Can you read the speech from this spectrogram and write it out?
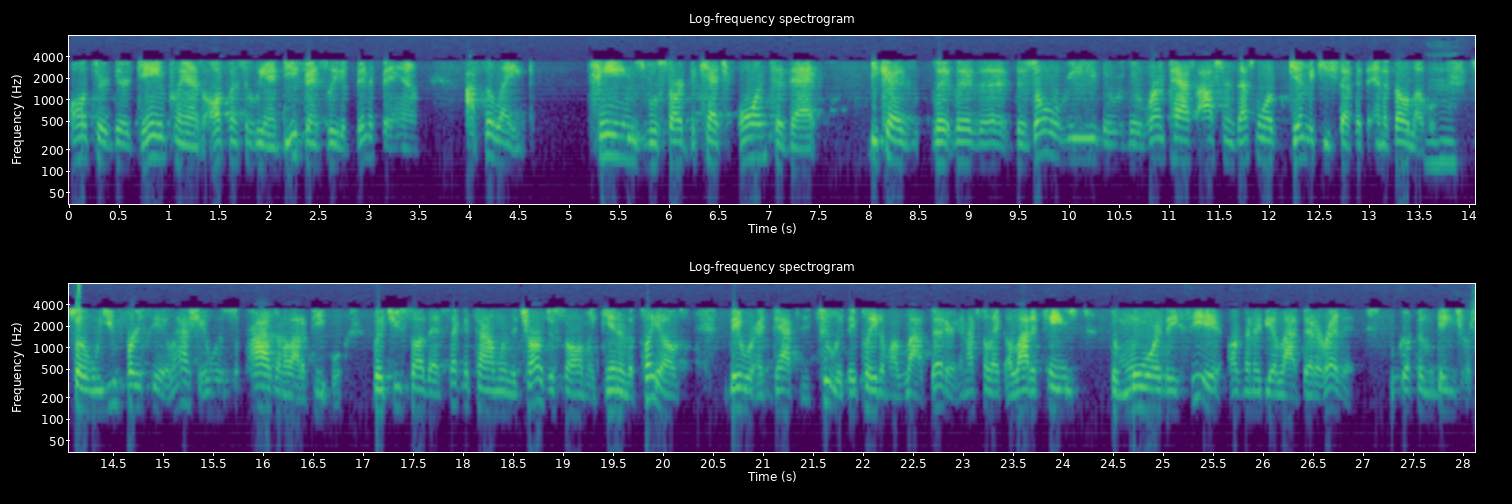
altered their game plans offensively and defensively to benefit him. I feel like teams will start to catch on to that because the the the, the zone read, the the run pass options, that's more gimmicky stuff at the NFL level. Mm-hmm. So when you first see it last year, it was surprising a lot of people. But you saw that second time when the Chargers saw him again in the playoffs, they were adapted to it. They played him a lot better, and I feel like a lot of teams, the more they see it, are going to be a lot better at it. We're feeling dangerous.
